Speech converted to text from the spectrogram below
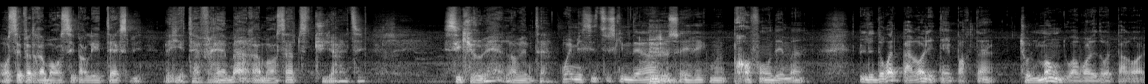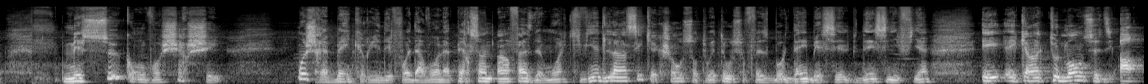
on s'est fait ramasser par les textes. Puis là, il était vraiment ramassé à la petite cuillère, tu sais. C'est cruel en même temps. Oui, mais c'est-tu ce qui me dérange ça, Eric, moi, profondément? Le droit de parole est important. Tout le monde doit avoir le droit de parole. Mais ceux qu'on va chercher, moi, je serais bien curieux des fois d'avoir la personne en face de moi qui vient de lancer quelque chose sur Twitter ou sur Facebook d'imbécile puis d'insignifiant. Et quand tout le monde se dit, ah,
